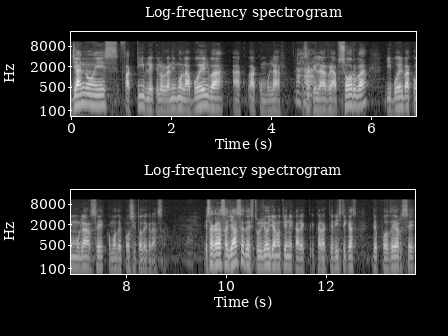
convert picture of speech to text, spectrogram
ya no es factible que el organismo la vuelva a, a acumular, o sea, que la reabsorba y vuelva a acumularse como depósito de grasa. Esa grasa ya se destruyó, ya no tiene carac- características de poderse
